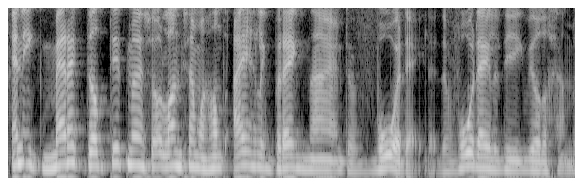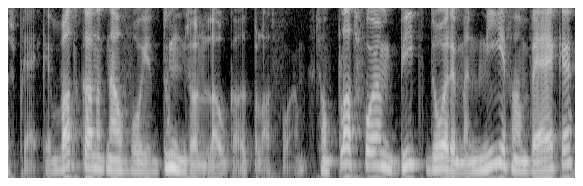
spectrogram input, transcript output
En ik merk dat dit me zo langzamerhand eigenlijk brengt naar de voordelen. De voordelen die ik wilde gaan bespreken. Wat kan het nou voor je doen, zo'n low-code platform? Zo'n platform biedt door de manier van werken,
